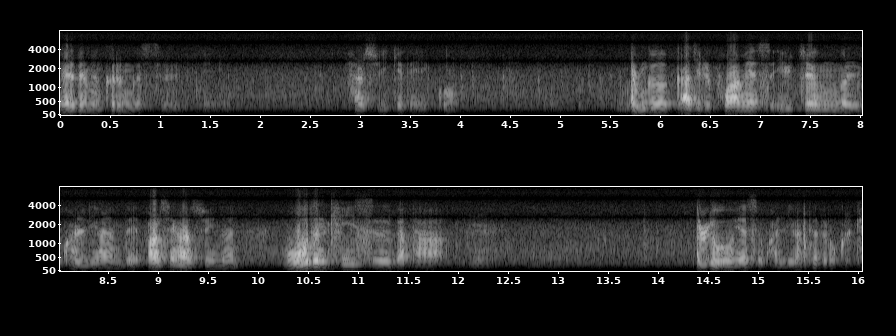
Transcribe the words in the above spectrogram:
예를 들면 그런 것을 할 수 있게 돼 있고 그런 것까지를 포함해서 일정을 관리하는데 발생할 수 있는 모든 케이스가 다 분류해서 관리가 되도록 그렇게.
